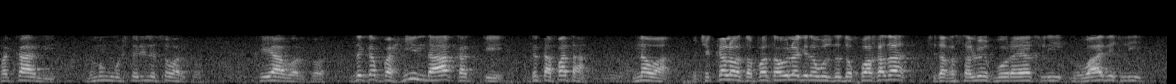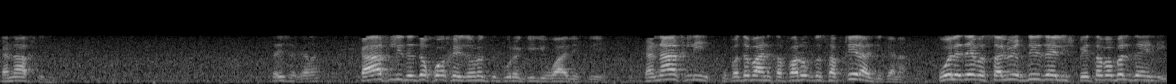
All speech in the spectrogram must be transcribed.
فکر وي موږ مشتری له څور کوو خیا ورکو ځکه په هین د عقد کې د تپتا نه وا چې کله ته پته ولګي د اوس د خوخه ده چې د غسلوي خبره اخلي نو واد اخلي کنه اخلي صحیح څنګه کا اخلي د خوخه ضرورت په پوره کیږي واد اخلي کنه اخلي په د باندې تفرق د صفقه راځي کنه ولې د وسلوي خدي ځای لښ په تبه بل ځای لي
